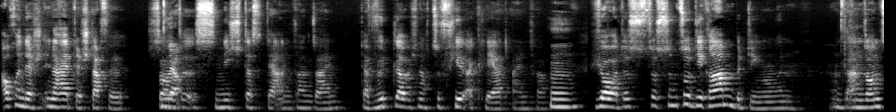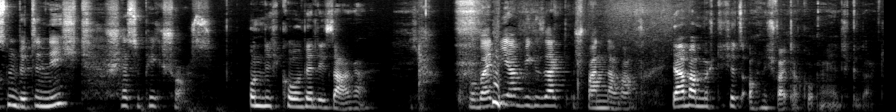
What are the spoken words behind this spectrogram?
Auch in der, innerhalb der Staffel sollte Ja. es nicht das, der Anfang sein. Da wird, glaube ich, noch zu viel erklärt einfach. Hm. Ja, das, das sind so die Rahmenbedingungen. Und ansonsten bitte nicht Chesapeake Shores. Und nicht Coal Valley Saga. Ja. Wobei die ja, wie gesagt, spannender war. Ja, aber möchte ich jetzt auch nicht weiter gucken, ehrlich gesagt.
